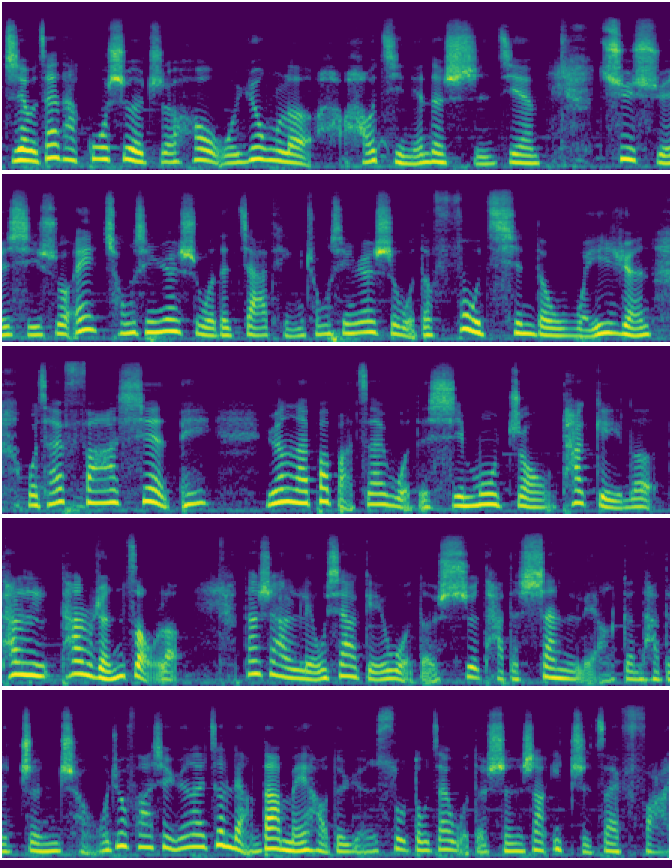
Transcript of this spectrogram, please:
只有在他过世了之后，我用了好好几年的时间去学习，说，哎，重新认识我的家庭，重新认识我的父亲的为人，我才发现，哎，原来爸爸在我的心目中，他给了他他人走了，但是他留下给我的是他的善良跟他的真诚。我就发现，原来这两大美好的元素都在我的身上一直在发。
